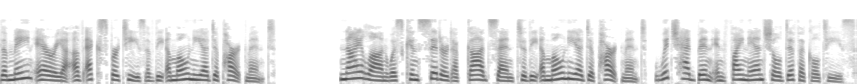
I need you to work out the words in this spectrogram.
the main area of expertise of the Ammonia Department. Nylon was considered a godsend to the ammonia department, which had been in financial difficulties.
